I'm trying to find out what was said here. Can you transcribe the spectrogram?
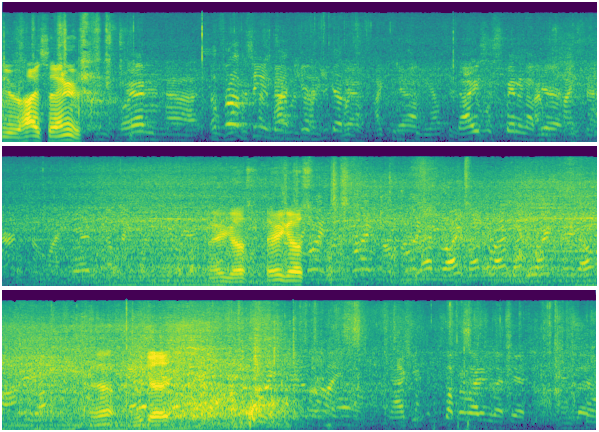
your high centers. That's what I'm seeing back here. You got it. yeah. Now he's just spinning up here. There you go. There you go. Yeah, we got it. Now keep stuffing right into that ditch. Into that.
